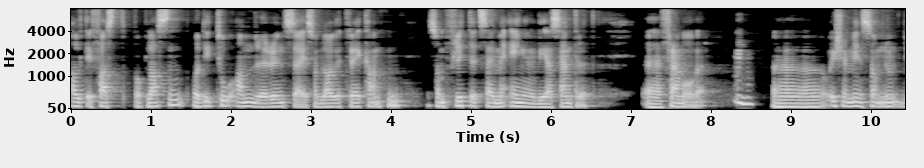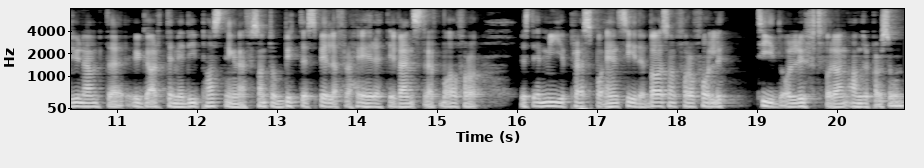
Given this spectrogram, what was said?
alltid fast på plassen, og de to andre rundt seg som lager trekanten, som flyttet seg med en gang de har sentret uh, fremover. Mm -hmm. Uh, og ikke minst, som du nevnte, Ugarte med de pasningene. Å bytte spillet fra høyre til venstre bare for hvis det er mye press på én side. Bare sånn for å få litt tid og luft for den andre personen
